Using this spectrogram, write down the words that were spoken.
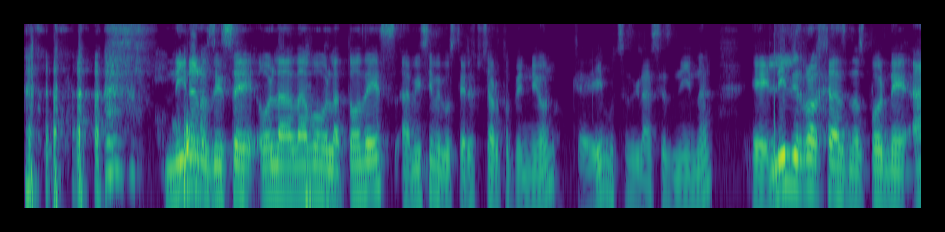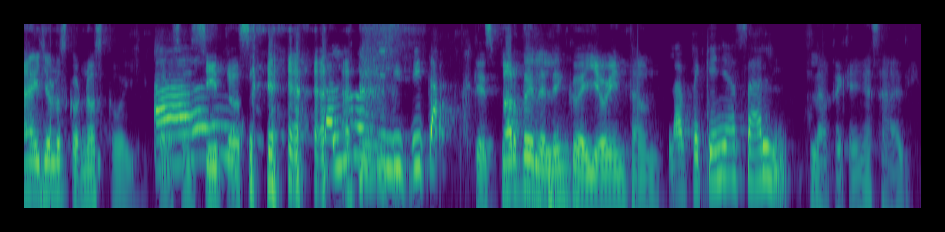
Nina nos dice, hola Davo, hola a todos. A mí sí me gustaría escuchar tu opinión. Ok, muchas gracias Nina. Eh, Lili Rojas nos pone, ay, yo los conozco y corazoncitos. Saludos, Lilicita. que es parte del elenco de You're Town. La pequeña Sally. La pequeña Sally.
